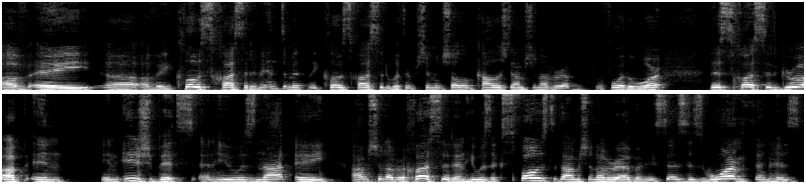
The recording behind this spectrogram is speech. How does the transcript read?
of a uh, of a close chassid, an intimately close chassid with Reb Shimon Shalom Kalish, Rebbe before the war. This chassid grew up in in Ishbitz, and he was not a Amshinover Chassid, and he was exposed to the Amshinover Rebbe, and he says his warmth and his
